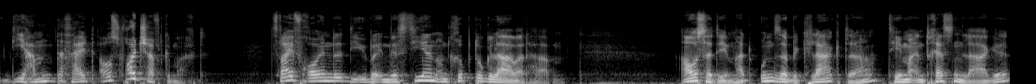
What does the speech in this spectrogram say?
die haben das halt aus Freundschaft gemacht. Zwei Freunde, die über Investieren und Krypto gelabert haben. Außerdem hat unser Beklagter, Thema Interessenlage,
